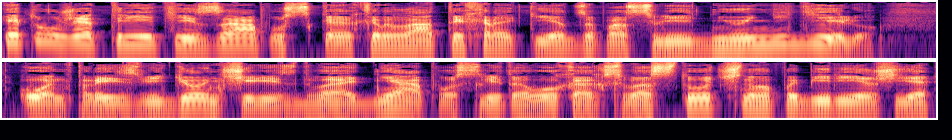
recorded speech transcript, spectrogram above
Это уже третий запуск крылатых ракет за последнюю неделю – он произведен через два дня после того, как с восточного побережья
